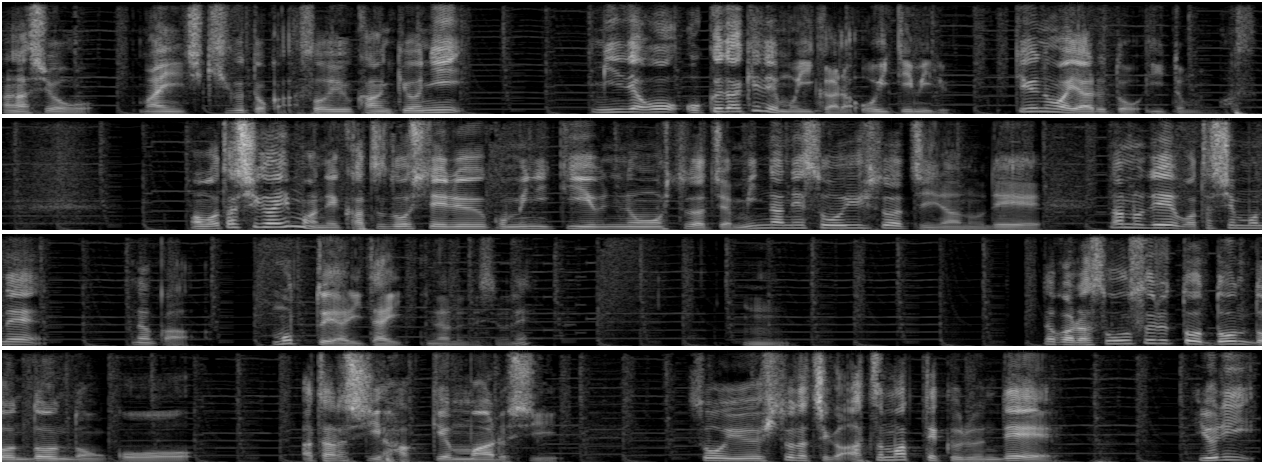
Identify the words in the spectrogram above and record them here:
話を毎日聞くとか、そういう環境に身を置くだけでもいいから置いてみるっていうのはやるといいと思います。ま、私が今ね、活動しているコミュニティの人たちはみんなね、そういう人たちなので、なので私もね、なんか、もっとやりたいってなるんですよね。うん。だからそうするとどんどんどんどんこう新しい発見もあるしそういう人たちが集まってくるんでより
